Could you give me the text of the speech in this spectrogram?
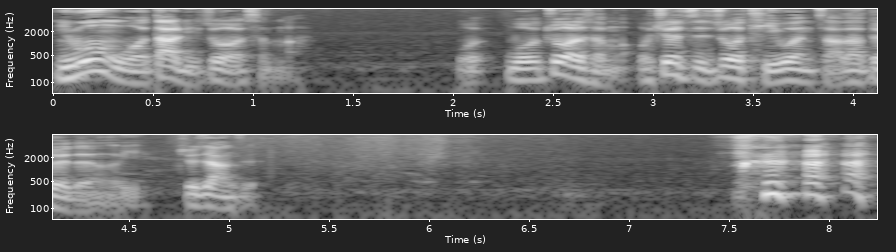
你问我到底做了什么？我我做了什么？我就只做提问，找到对的人而已，就这样子。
